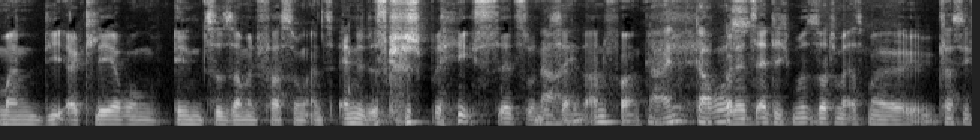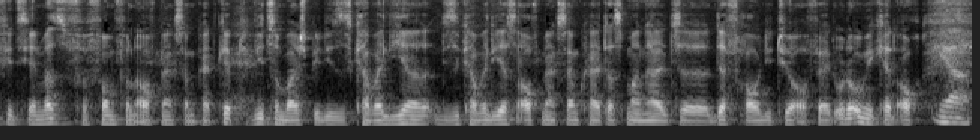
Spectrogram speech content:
man die Erklärung in Zusammenfassung ans Ende des Gesprächs setzt und nicht an Nein. den Anfang. Nein, daraus- Weil letztendlich muss, sollte man erstmal klassifizieren, was es für Formen von Aufmerksamkeit gibt. Wie zum Beispiel dieses Kavalier, diese Kavaliersaufmerksamkeit, dass man halt äh, der Frau die Tür auffällt. Oder umgekehrt auch Ja,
